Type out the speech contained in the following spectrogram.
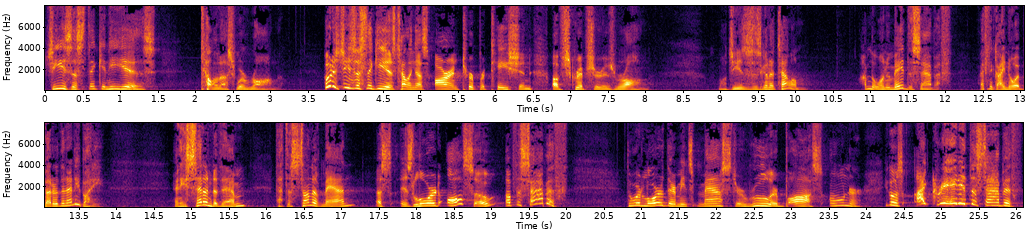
Jesus thinking he is telling us we're wrong? Who does Jesus think he is telling us our interpretation of Scripture is wrong? Well, Jesus is going to tell them, I'm the one who made the Sabbath. I think I know it better than anybody. And he said unto them that the Son of Man is Lord also of the Sabbath. The word Lord there means master, ruler, boss, owner. He goes, I created the Sabbath.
